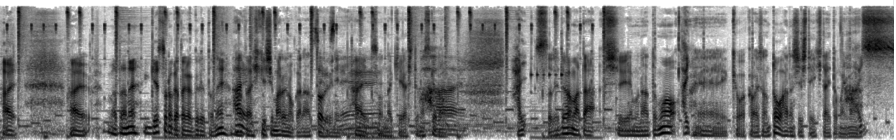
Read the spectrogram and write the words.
はい。はい、またねゲストの方が来るとねまはい。た引き締まるのかなっていうふうに、そうですね。はい、そんな気がしてますけど。はい。はい、それではまた CM の後も、はい。えー今日は河合さんとお話ししていきたいと思います、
